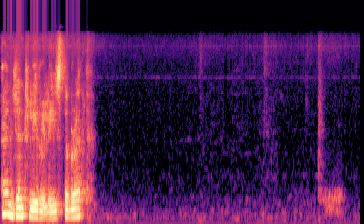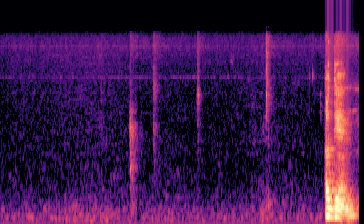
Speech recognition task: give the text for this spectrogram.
And gently release the breath. Again,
